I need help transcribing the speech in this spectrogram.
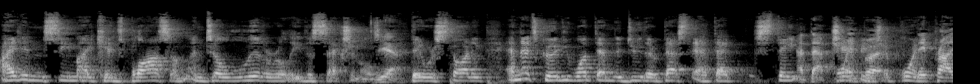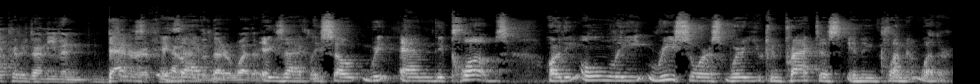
I didn't see my kids blossom until literally the sectionals. Yeah. they were starting, and that's good. You want them to do their best at that state at that point, championship but point. they probably could have done even better if we had a little bit better weather. Exactly. So we and the clubs are the only resource where you can practice in inclement weather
